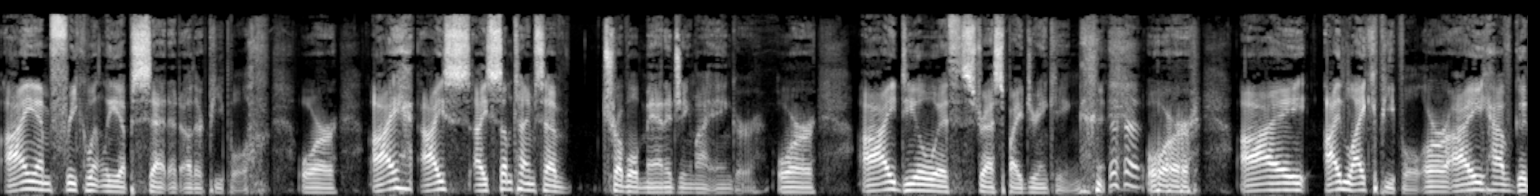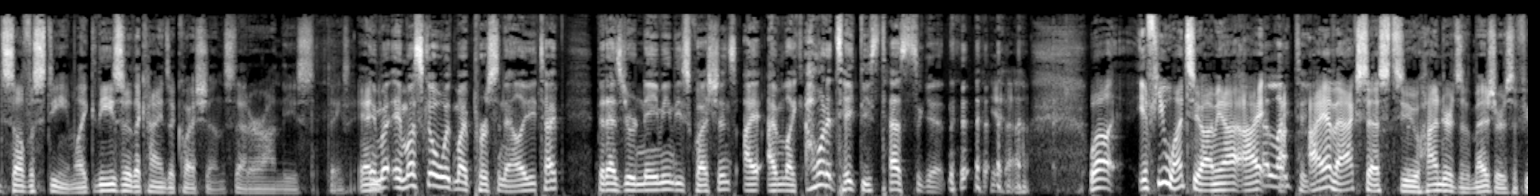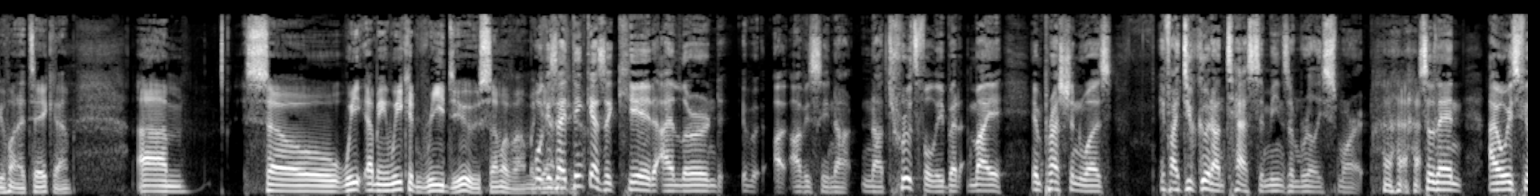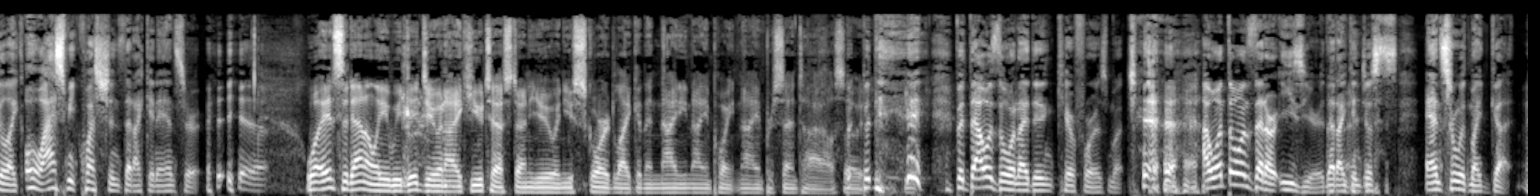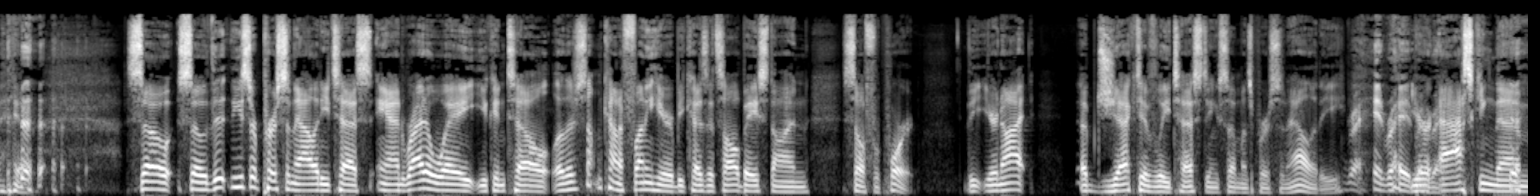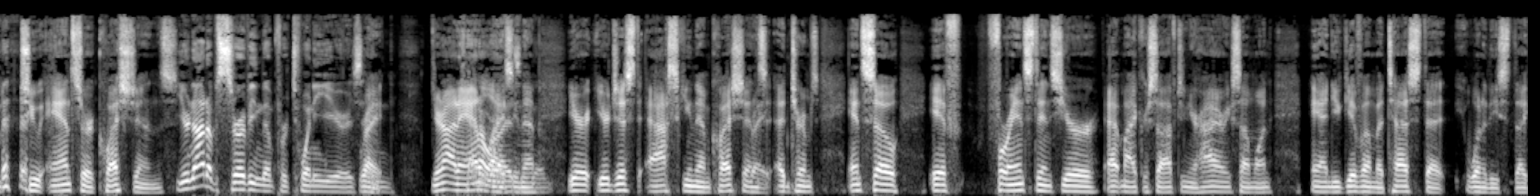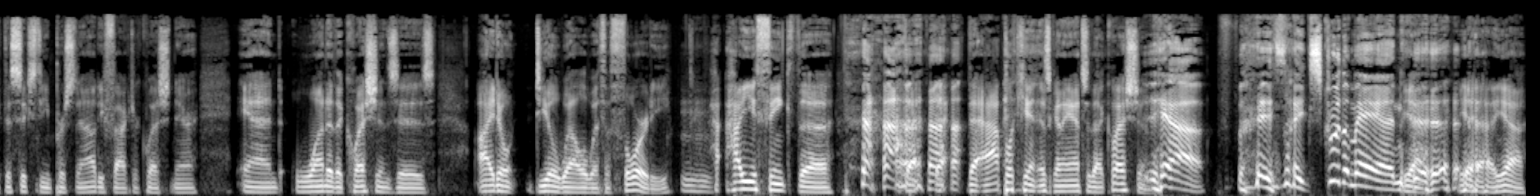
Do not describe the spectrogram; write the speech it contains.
I am frequently upset at other people, or I, I, I sometimes have trouble managing my anger, or I deal with stress by drinking, or I I like people, or I have good self esteem. Like these are the kinds of questions that are on these things. And it, it must go with my personality type. That as you're naming these questions, I, I'm like, I want to take these tests again. yeah. Well, if you want to, I mean, I I, I like to. I have access to hundreds of measures if you want to take them. Um, so we, I mean, we could redo some of them. Well, because I think as a kid, I learned, uh, obviously not not truthfully, but my impression was, if I do good on tests, it means I'm really smart. so then I always feel like, oh, ask me questions that I can answer. yeah. Well, incidentally, we did do an IQ test on you, and you scored like in the ninety nine point nine percentile. So But but that was the one I didn't care for as much. I want the ones that are easier that I can just answer with my gut. So, so th- these are personality tests, and right away you can tell. Well, there's something kind of funny here because it's all based on self-report. The, you're not objectively testing someone's personality. Right, right, You're right, right. asking them to answer questions. You're not observing them for 20 years. Right. And You're not analyzing them. them. You're you're just asking them questions Right. in terms. And so, if for instance you're at Microsoft and you're hiring someone, and you give them a test that one of these like the 16 personality factor questionnaire, and one of the questions is. I don't deal well with authority. Mm-hmm. H- how do you think the the, the, the applicant is going to answer that question? yeah. It's like, screw the man. yeah, yeah, yeah.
